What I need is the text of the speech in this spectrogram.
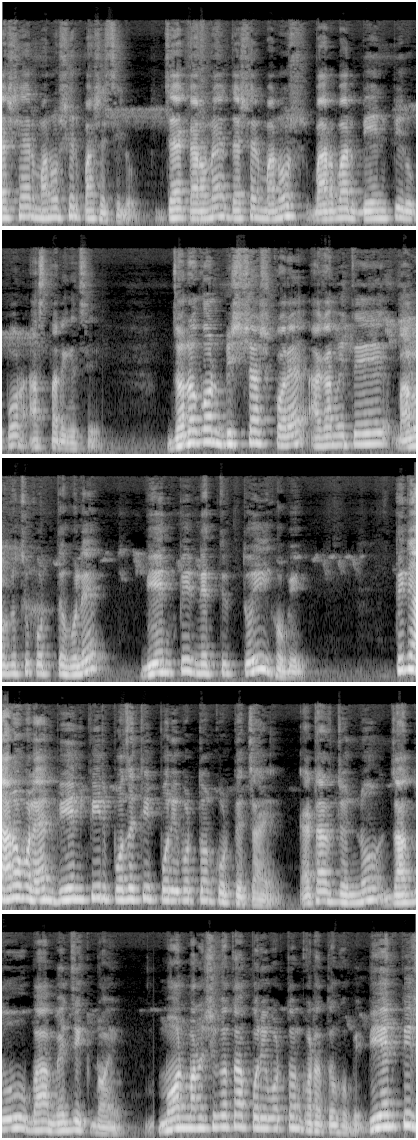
দেশের মানুষের পাশে ছিল, যে কারণে দেশের মানুষ বারবার বিএনপির উপর আস্থা রেখেছে। জনগণ বিশ্বাস করে আগামীতে ভালো কিছু করতে হলে বিএনপির নেতৃত্বই হবে। তিনি আরও বলেন বিএনপির পজিটিভ পরিবর্তন করতে চায়। এটার জন্য জাদু বা ম্যাজিক নয়। মন মানসিকতা পরিবর্তন ঘটাতে হবে। বিএনপির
